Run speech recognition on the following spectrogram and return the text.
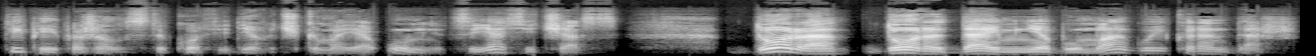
Ты пей, пожалуйста, кофе, девочка моя, умница, я сейчас. Дора, Дора, дай мне бумагу и карандаш.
